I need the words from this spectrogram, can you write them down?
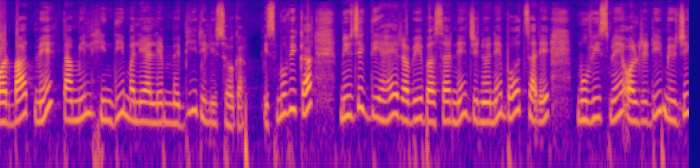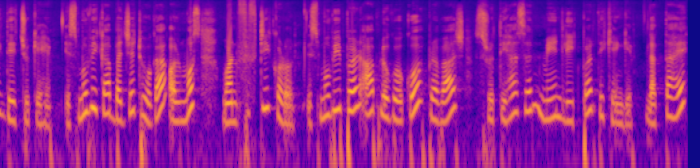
और बाद में तमिल, हिंदी, मलयालम में भी रिलीज़ होगा। इस मूवी का म्यूज़िक दिया है रवि बसर ने, जिन्होंने बहुत सारे मूवीज़ में ऑलरेडी म्यूज़िक दे चुके हैं। इस मूवी का बजट होगा ऑलमोस्ट 150 करोड़ इस मूवी पर आप लोगों को प्रभास श्रुति हासन मेन लीड पर दिखेंगे। लगता है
